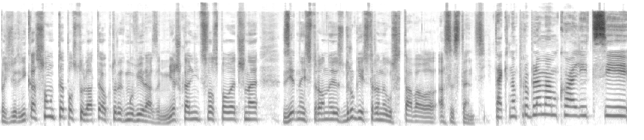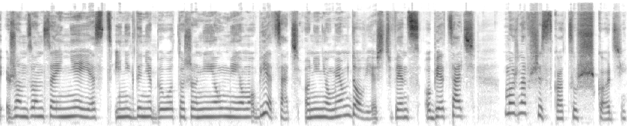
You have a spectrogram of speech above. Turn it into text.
października, są te postulaty, o których mówi razem. Mieszkalnictwo społeczne z jednej strony, z drugiej strony ustawa o asystencji. Tak, no problemem koalicji rządzącej nie jest i nigdy nie było to, że oni nie umieją obiecać. Oni nie umieją dowieść, więc obiecać można wszystko, cóż szkodzi.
